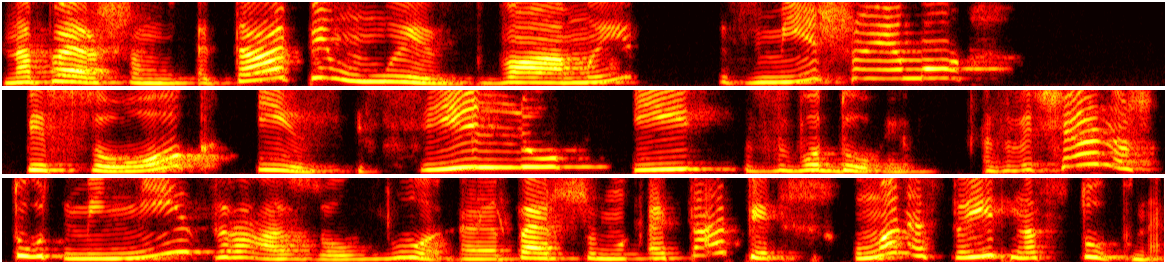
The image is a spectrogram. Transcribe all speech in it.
На першому етапі ми з вами змішуємо пісок із сіллю і з водою. Звичайно ж, тут мені зразу в е, першому етапі у мене стоїть наступне:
